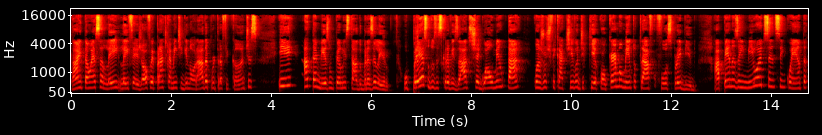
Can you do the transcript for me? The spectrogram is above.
Tá? Então essa lei, lei Feijó, foi praticamente ignorada por traficantes e até mesmo pelo Estado brasileiro. O preço dos escravizados chegou a aumentar com a justificativa de que a qualquer momento o tráfico fosse proibido. Apenas em 1850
